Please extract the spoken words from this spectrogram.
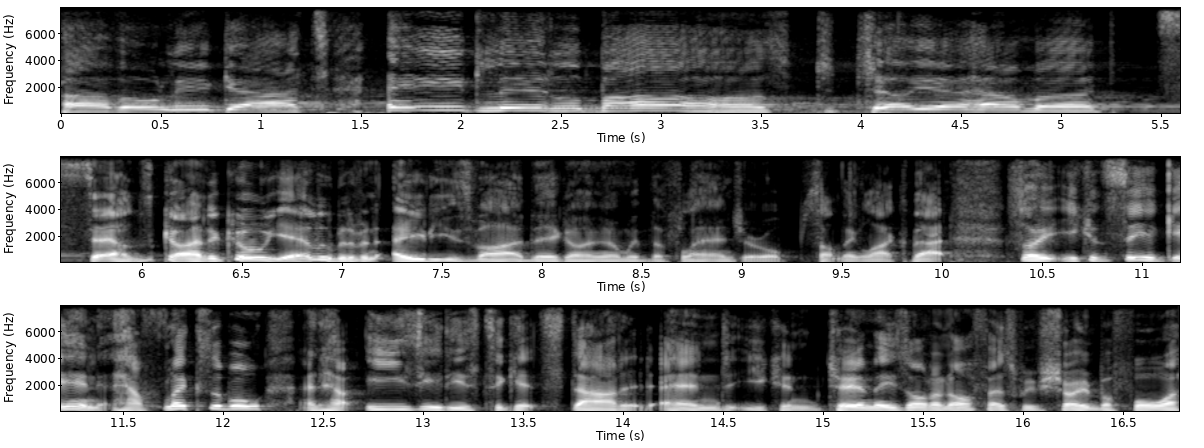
I've only got eight little bars to tell you how much Sounds kind of cool, yeah. A little bit of an 80s vibe there going on with the flanger or something like that. So you can see again how flexible and how easy it is to get started. And you can turn these on and off as we've shown before.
